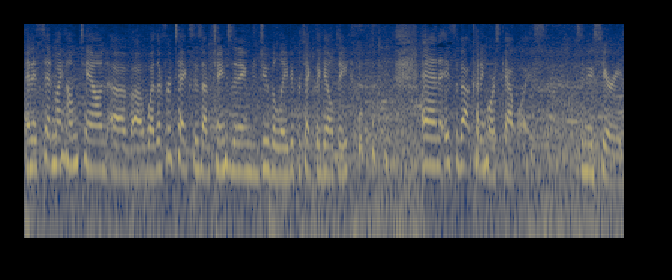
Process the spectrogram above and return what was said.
and it's set in my hometown of uh, Weatherford, Texas. I've changed the name to Jubilee to protect the guilty, and it's about cutting horse cowboys. It's a new series.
